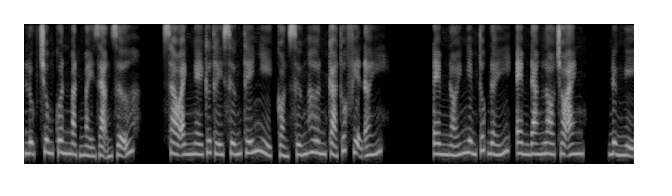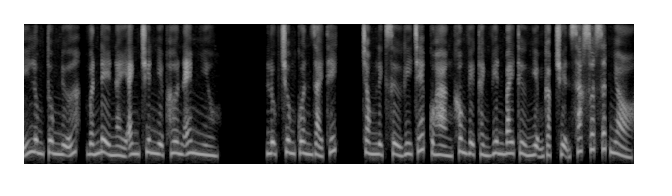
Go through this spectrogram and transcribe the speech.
Lục Trung Quân mặt mày dạng dỡ. Sao anh nghe cứ thấy sướng thế nhỉ, còn sướng hơn cả thuốc phiện ấy. Em nói nghiêm túc đấy, em đang lo cho anh. Đừng nghĩ lung tung nữa, vấn đề này anh chuyên nghiệp hơn em nhiều. Lục Trung Quân giải thích, trong lịch sử ghi chép của hàng không việc thành viên bay thử nghiệm gặp chuyện xác suất rất nhỏ,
